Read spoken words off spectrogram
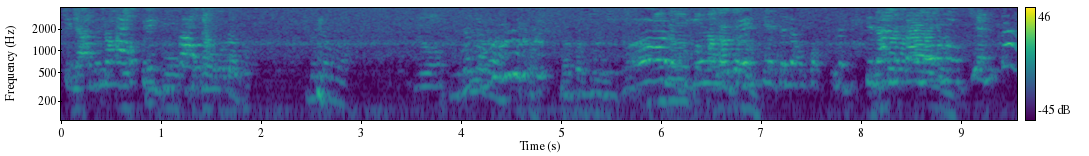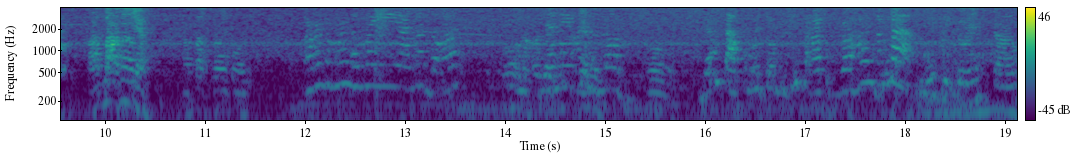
Sinalo ng ice cream. Di pa ako ko. Dalawa. Oo, nabigyan ng 20. Dalawang ko. Tinalo-talo ko ng 80. Tataas siya. Ng konti. Ano naman? May ano doon? Oo, Yan na nakaganit yung yan. ano doon. Oo. Yan, tapo ito. Sa kapitbahay. Ano ba? Hindi, dito rin. Sa ano?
